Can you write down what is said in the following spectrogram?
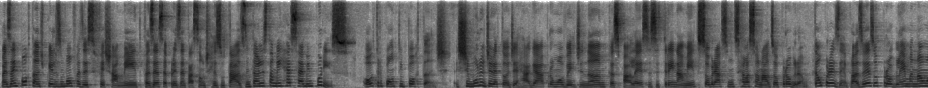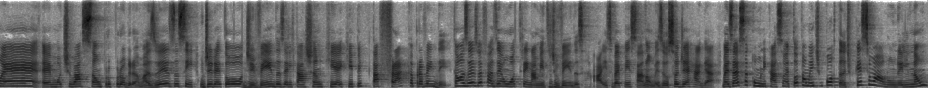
Mas é importante porque eles não vão fazer esse fechamento, fazer essa apresentação de resultados, então eles também recebem por isso. Outro ponto importante: estimule o diretor de RH a promover dinâmicas, palestras e treinamentos sobre assuntos relacionados ao programa. Então, por exemplo, às vezes o problema não é, é motivação para o programa. Às vezes, assim, o diretor de vendas ele está achando que a equipe está fraca para vender. Então, às vezes vai fazer um outro treinamento de vendas. Aí você vai pensar, não, mas eu sou de RH. Mas essa comunicação é totalmente importante, porque se um aluno ele não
